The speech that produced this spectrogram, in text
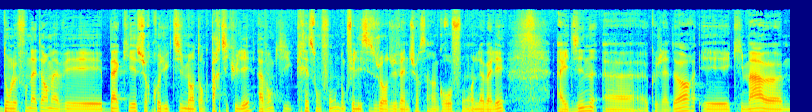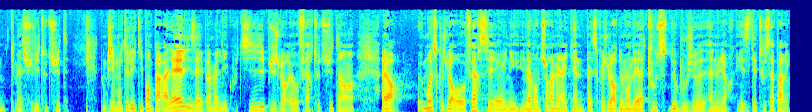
dont le fondateur m'avait baqué sur Productive, mais en tant que particulier, avant qu'il crée son fonds. Donc Félicis aujourd'hui Venture, c'est un gros fonds de la vallée. Aydin, euh, que j'adore, et qui m'a euh, qui m'a suivi tout de suite. Donc j'ai monté l'équipe en parallèle, ils avaient pas mal d'equity, puis je leur ai offert tout de suite un... Alors moi, ce que je leur ai offert, c'est une, une, aventure américaine, parce que je leur demandais à tous de bouger à New York. Ils étaient tous à Paris.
